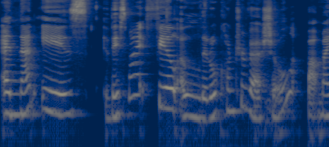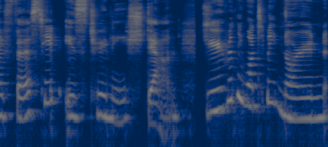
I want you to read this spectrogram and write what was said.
and that is this might feel a little controversial, but my first tip is to niche down. You really want to be known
